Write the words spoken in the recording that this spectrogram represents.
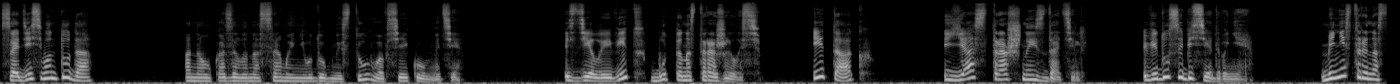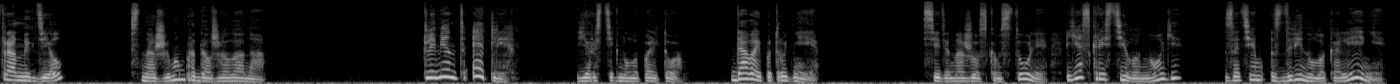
«Садись вон туда!» Она указала на самый неудобный стул во всей комнате. «Сделай вид, будто насторожилась. Итак, я страшный издатель. Веду собеседование. Министр иностранных дел...» С нажимом продолжала она. «Климент Этли». Я расстегнула пальто. «Давай потруднее». Сидя на жестком стуле, я скрестила ноги, затем сдвинула колени,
